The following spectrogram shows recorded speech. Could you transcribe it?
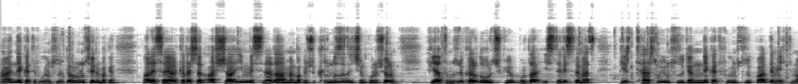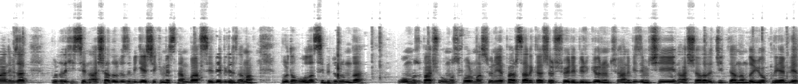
ha, negatif uyumsuzluk var onu söyleyeyim bakın. RSI arkadaşlar aşağı inmesine rağmen bakın şu kırmızı için konuşuyorum. Fiyatımız yukarı doğru çıkıyor. Burada ister istemez bir ters uyumsuzluk yani negatif uyumsuzluk var deme ihtimalimiz var. Burada da hissenin aşağı doğru hızlı bir geri çekilmesinden bahsedebiliriz. Ama burada olası bir durumda omuz baş omuz formasyonu yaparsa arkadaşlar şöyle bir görüntü hani bizim için aşağılara ciddi anlamda yoklayabilir.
